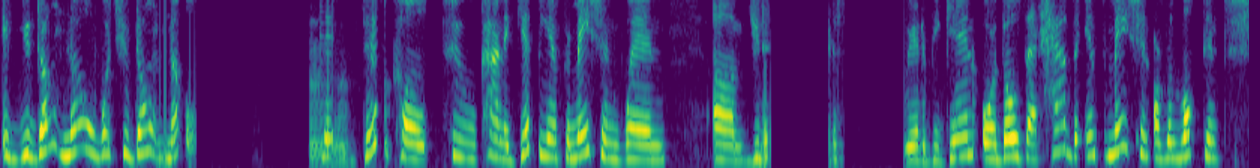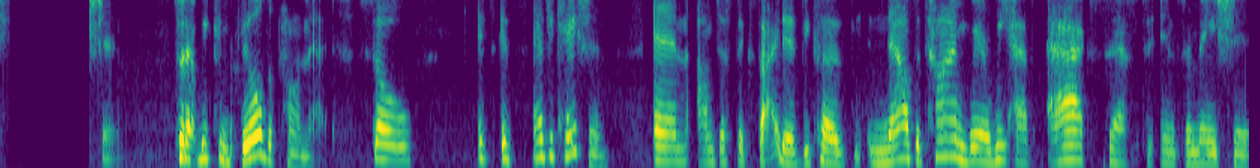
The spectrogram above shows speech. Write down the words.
if you don't know what you don't know, mm-hmm. it's difficult to kind of get the information when um, you don't know where to begin, or those that have the information are reluctant to share so that we can build upon that. So, it's it's education and i'm just excited because now's the time where we have access to information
